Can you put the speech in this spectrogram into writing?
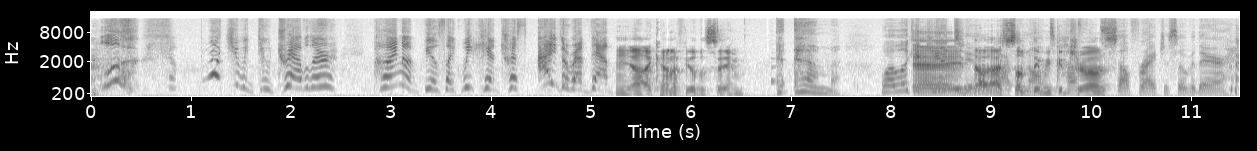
Ugh. What should we do, Traveler? Paimon feels like we can't trust either of them. yeah, I kind of feel the same. Ahem. well, look at Hey, you two. now that's something we could trust. Self-righteous over there.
